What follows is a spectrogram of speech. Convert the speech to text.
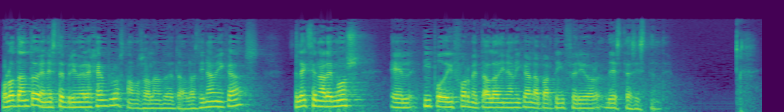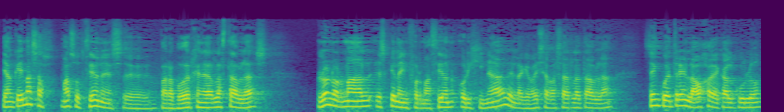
Por lo tanto, en este primer ejemplo, estamos hablando de tablas dinámicas, seleccionaremos el tipo de informe tabla dinámica en la parte inferior de este asistente. Y aunque hay más, opciones eh, para poder generar las tablas, lo normal es que la información original en la que vais a basar la tabla se encuentre en la hoja de cálculo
